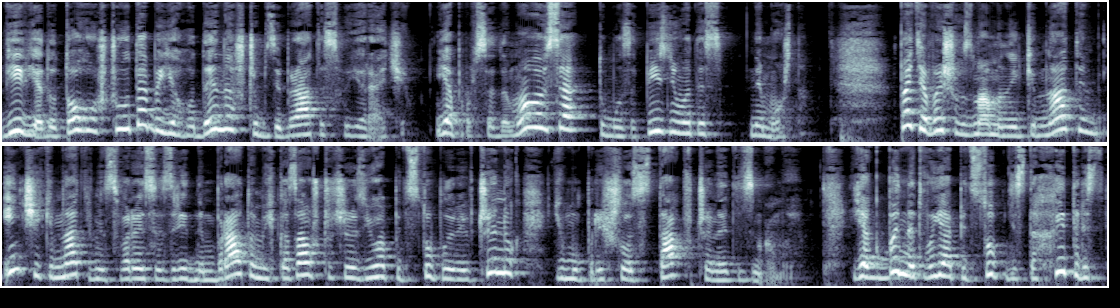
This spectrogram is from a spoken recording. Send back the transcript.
Вів я до того, що у тебе є година, щоб зібрати свої речі. Я про все домовився, тому запізнюватись не можна. Петя вийшов з маминої кімнати. В іншій кімнаті він сварився з рідним братом і казав, що через його підступливий вчинок йому прийшлось так вчинити з мамою. Якби не твоя підступність та хитрість,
